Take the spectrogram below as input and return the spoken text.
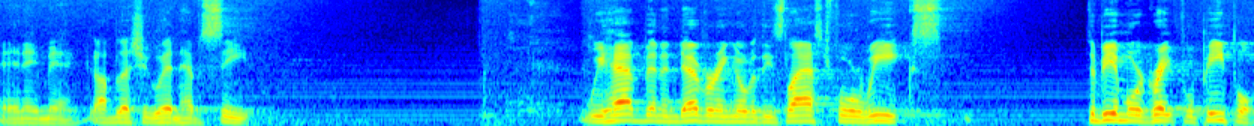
and amen. God bless you. Go ahead and have a seat we have been endeavoring over these last four weeks to be a more grateful people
